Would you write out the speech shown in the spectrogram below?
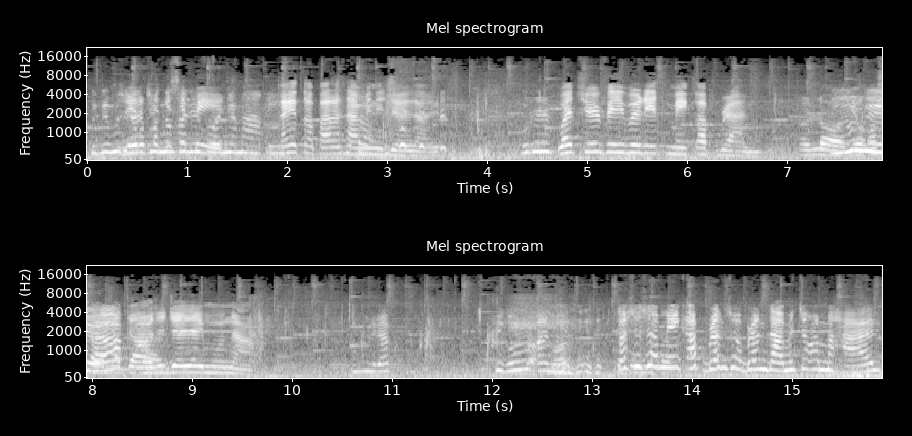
Bigyan mo si Achi ng. California, Maki. Ay, ito, para sa amin ni Jelay. Okay. What's your favorite makeup brand? Hello, Mm, yung hirap. kasama dyan. Oh, si Jelay muna. Ang hirap. Siguro ano. Kasi sa makeup brand, sobrang dami tsaka mahal.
